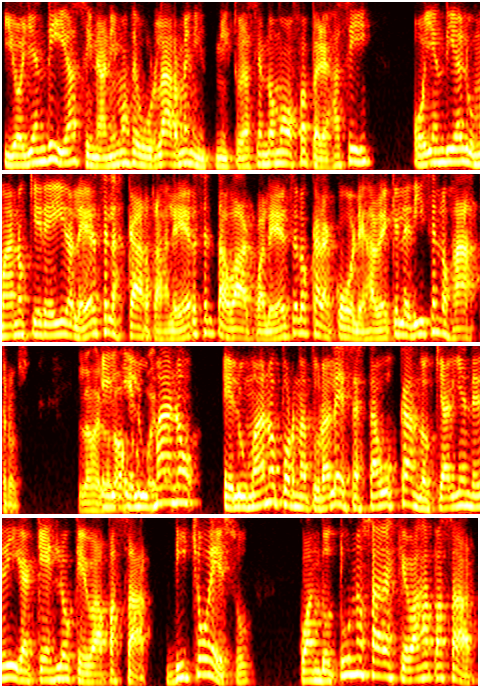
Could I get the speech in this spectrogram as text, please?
Y hoy en día, sin ánimos de burlarme, ni, ni estoy haciendo mofa, pero es así, hoy en día el humano quiere ir a leerse las cartas, a leerse el tabaco, a leerse los caracoles, a ver qué le dicen los astros. Los El, el humano, el humano por naturaleza está buscando que alguien le diga qué es lo que va a pasar. Dicho eso, cuando tú no sabes qué vas a pasar,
